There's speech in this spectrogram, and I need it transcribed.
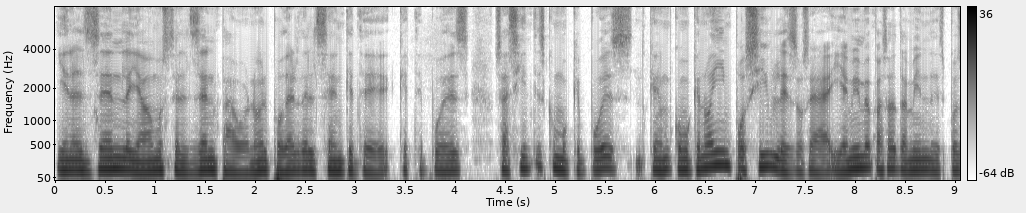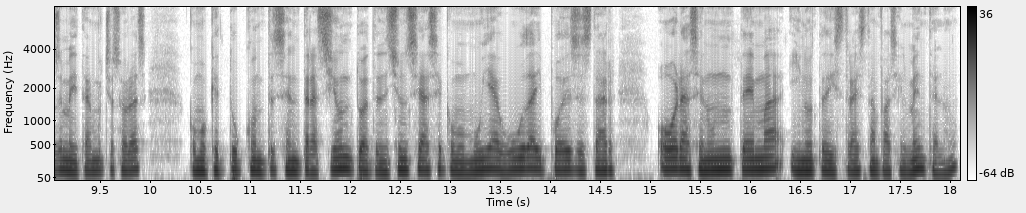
y en el Zen le llamamos el Zen Power, ¿no? El poder del Zen que te, que te puedes, o sea, sientes como que puedes, que, como que no hay imposibles, o sea, y a mí me ha pasado también después de meditar muchas horas, como que tu concentración, tu atención se hace como muy aguda y puedes estar horas en un tema y no te distraes tan fácilmente, ¿no?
